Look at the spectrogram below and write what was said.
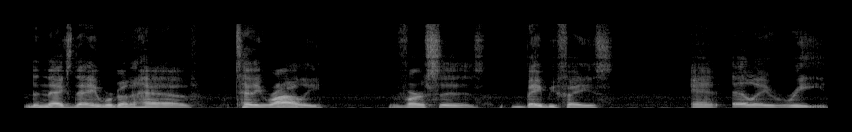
the next day we're gonna have Teddy Riley versus Babyface and L.A. Reid.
